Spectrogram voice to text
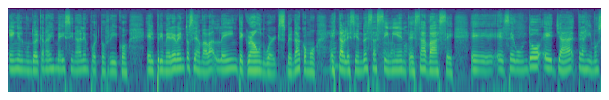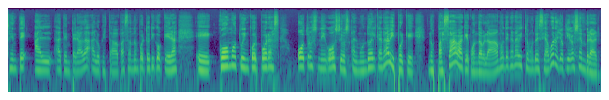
en el mundo del cannabis medicinal en Puerto Rico. El primer evento se llamaba Laying the Groundworks, ¿verdad? Como estableciendo esa simiente, esa base. Eh, el segundo, eh, ya trajimos gente al, atemperada a lo que estaba pasando en Puerto Rico, que era eh, cómo tú incorporas otros negocios al mundo del cannabis, porque nos pasaba que cuando hablábamos de cannabis todo el mundo decía, bueno, yo quiero sembrar.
